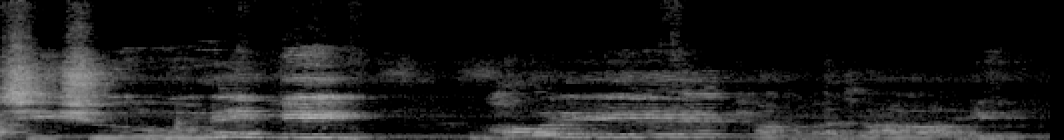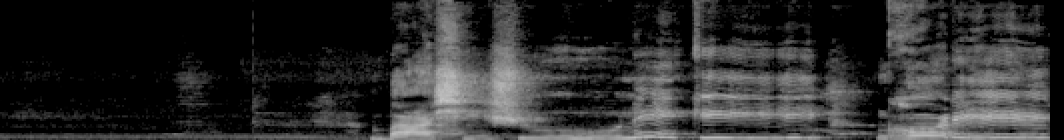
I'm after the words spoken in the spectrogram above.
বাসি শুনে কি ঘরে থাকা যায়? শুনে কি ঘরে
